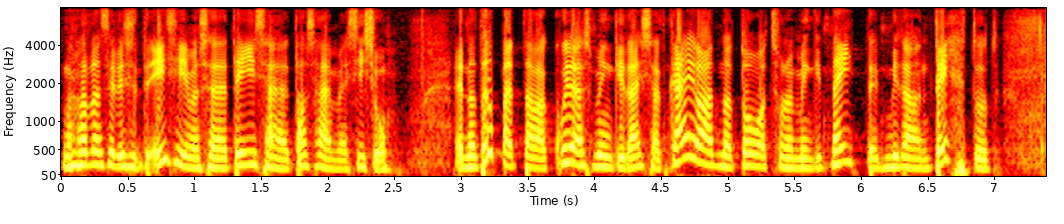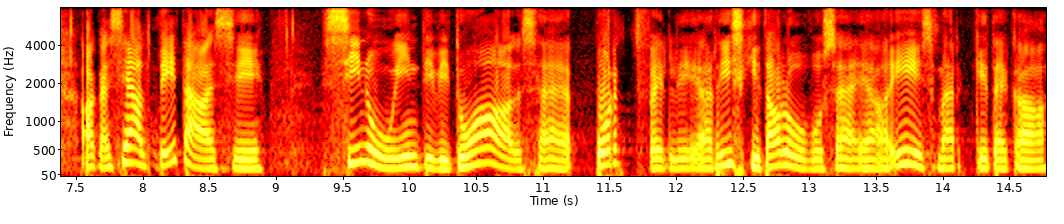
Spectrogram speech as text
noh, nad on sellised esimese teise taseme sisu. et nad õpetavad, kuidas mingid asjad käivad, nad toovad sulle mingeid näiteid, mida on tehtud. aga sealt edasi sinu individuaalse portfelli ja riskitaluvuse ja eesmärkidega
